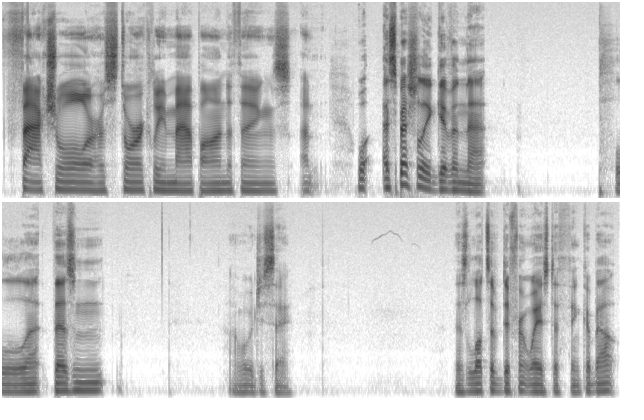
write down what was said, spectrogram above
factual or historically map onto things. Well, especially given that pl- there's n- uh, what would you say? There's lots of different ways to think about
